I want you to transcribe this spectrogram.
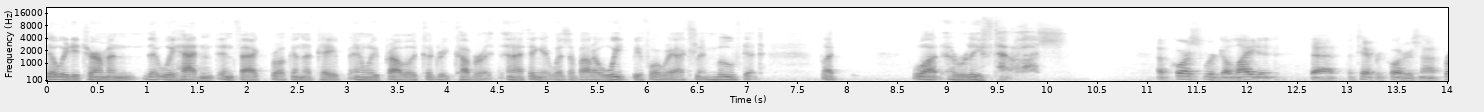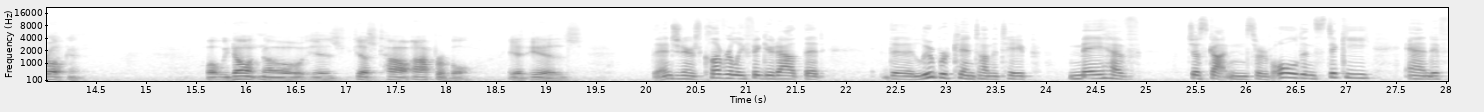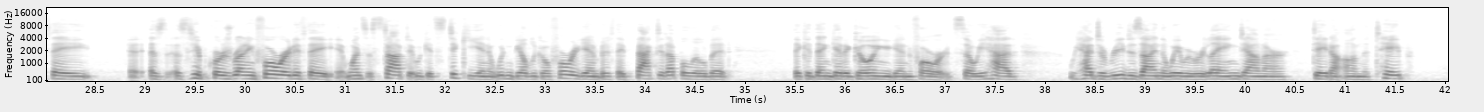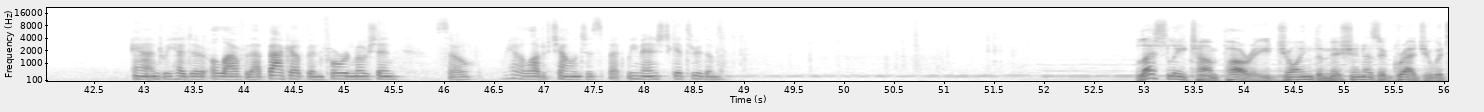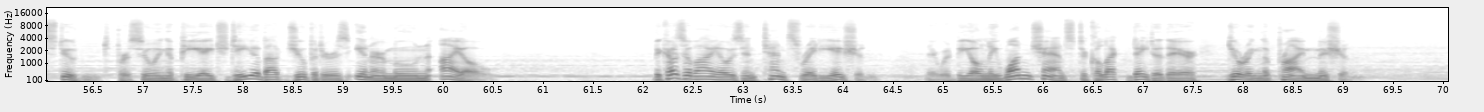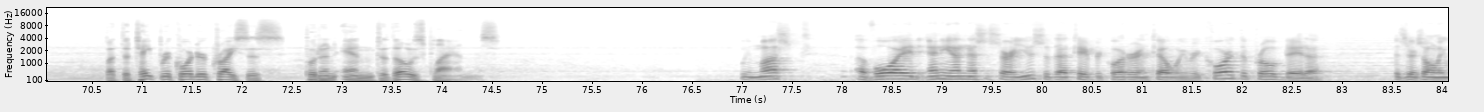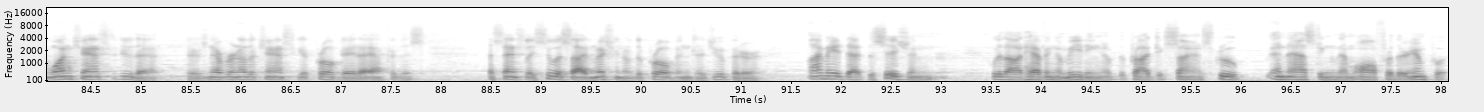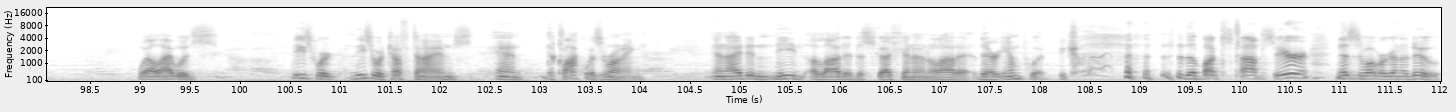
that we determined that we hadn't, in fact, broken the tape and we probably could recover it. And I think it was about a week before we actually moved it. But what a relief that was. Of course, we're delighted that the tape recorder is not broken. What we don't know is just how operable it is. The engineers cleverly figured out that the lubricant on the tape may have just gotten sort of old and sticky, and if they as, as the tape recorder is running forward, if they once it stopped, it would get sticky and it wouldn't be able to go forward again. But if they backed it up a little bit, they could then get it going again forward. So we had we had to redesign the way we were laying down our data on the tape, and we had to allow for that backup and forward motion. So we had a lot of challenges, but we managed to get through them. Leslie Tamppari joined the mission as a graduate student, pursuing a PhD about Jupiter's inner moon Io. Because of Io's intense radiation, there would be only one chance to collect data there during the prime mission. But the tape recorder crisis put an end to those plans. We must avoid any unnecessary use of that tape recorder until we record the probe data, because there's only one chance to do that. There's never another chance to get probe data after this essentially suicide mission of the probe into Jupiter. I made that decision without having a meeting of the project science group and asking them all for their input. Well, I was, these were, these were tough times and the clock was running. And I didn't need a lot of discussion and a lot of their input because the buck stops here, and this is what we're going to do.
